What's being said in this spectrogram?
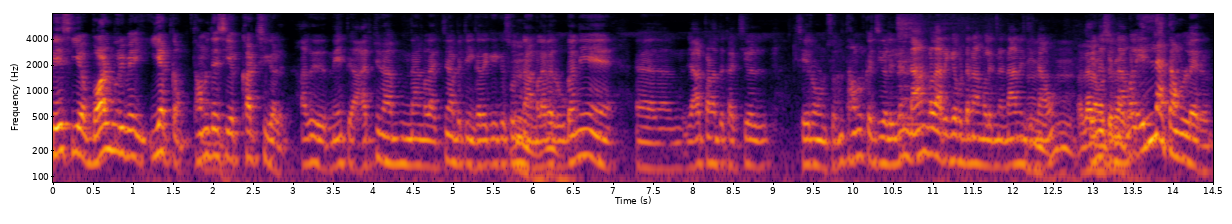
தேசிய வாழ்முரிமை இயக்கம். தமிழ் தேசிய கட்சிகள் அது நேற்று அர்ஜுனா நாங்கள் அர்ஜுனா பற்றி கதைக்கு சொன்னாங்களே. அவர் உடனே யாழ்ப்பாணத்து கட்சிகள் சேரும்னு சொன்ன தமிழ் கட்சிகளில் நாங்கள் அரைக்கப்பட்ட நாங்கள் என்ன? நானும் சின்னாவும் என்ன சொன்னாங்க? எல்லா தமிழர்களும்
